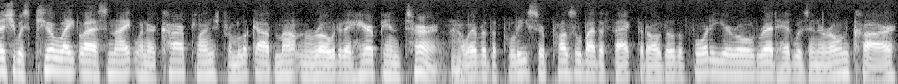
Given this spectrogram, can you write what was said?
Says she was killed late last night when her car plunged from Lookout Mountain Road at a hairpin turn. Hmm. However, the police are puzzled by the fact that although the 40 year old redhead was in her own car,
